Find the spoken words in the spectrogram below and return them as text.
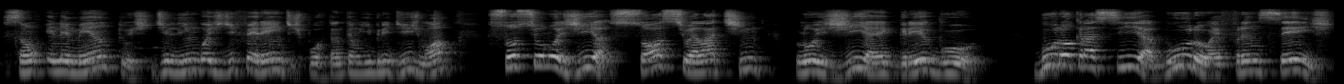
são elementos de línguas diferentes, portanto é um hibridismo. Ó. Sociologia, sócio é latim, logia é grego. Burocracia, buro é francês,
